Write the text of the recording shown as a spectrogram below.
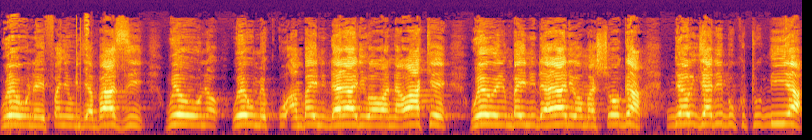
wewe unaifanya ujambazi wewe, una, wewe ume, ambaye ni dalali wa wanawake wewe ambaye ni dalali wa mashoga jaribu kutubia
